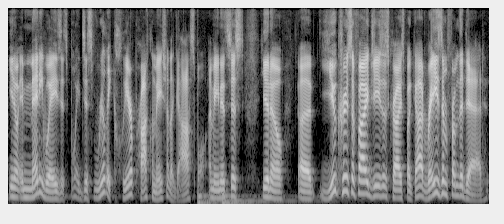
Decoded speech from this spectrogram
you know in many ways it's boy just really clear proclamation of the gospel. I mean, it's just you know uh, you crucified Jesus Christ, but God raised him from the dead.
